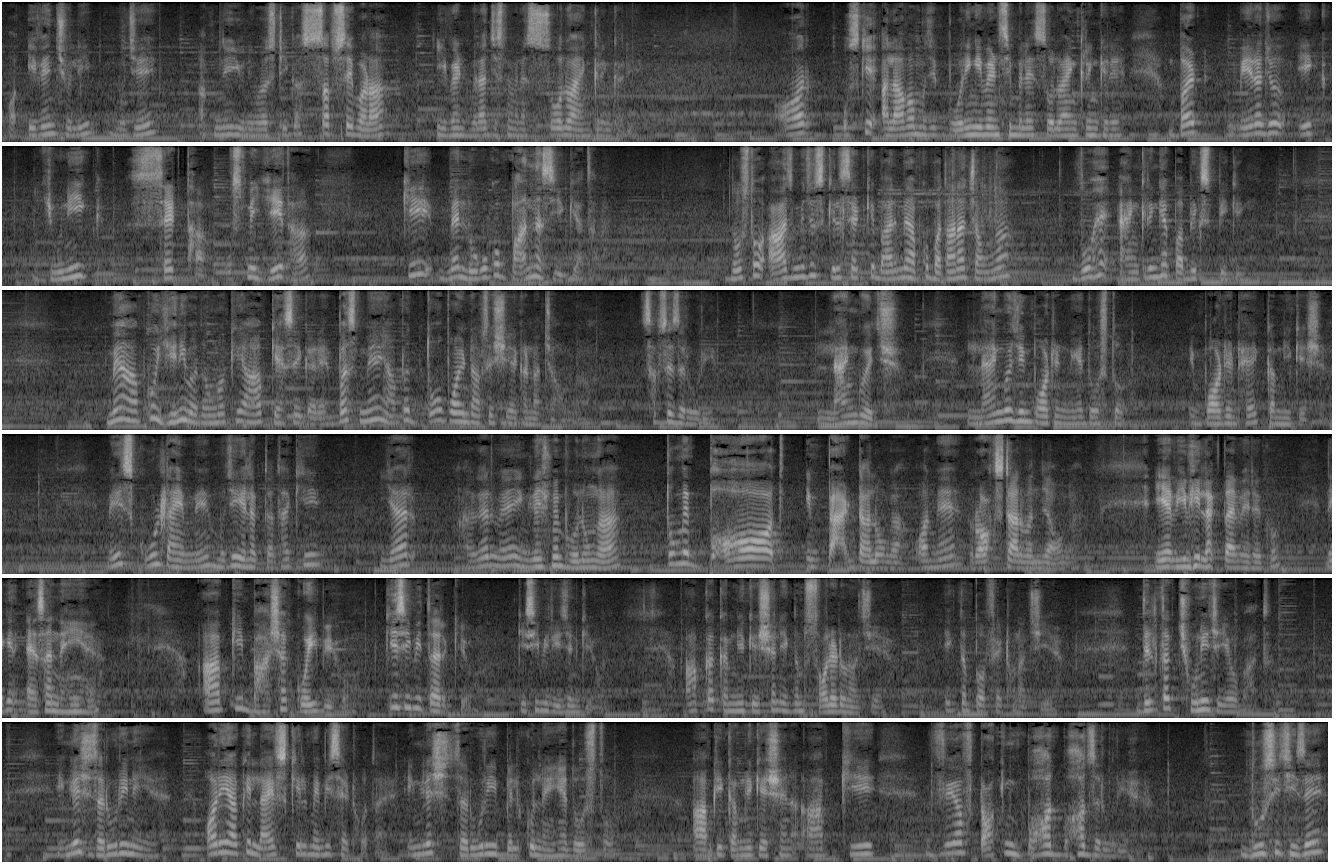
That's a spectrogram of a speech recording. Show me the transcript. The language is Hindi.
और इवेंचुअली मुझे अपने यूनिवर्सिटी का सबसे बड़ा इवेंट मिला, जिसमें मैंने सोलो एंकरिंग करी। और उसके अलावा मुझे बोरिंग इवेंट्स ही मिले सोलो एंकरिंग के लिए। बट मेरा जो एक यूनिक सेट था, उसमें ये था कि मैं लोगों को बांधना सीख गया था। दोस्तों, आज मैं जो स्किल सेट के बारे में आपको बताना चाहूँगा, वो है एंकरिंग या पब्लिक स्पीकिंग मैं आपको ये नहीं बताऊँगा कि आप कैसे करें, बस मैं यहाँ पर दो पॉइंट आपसे शेयर करना चाहूँगा। सबसे ज़रूरी लैंग्वेज लैंग्वेज इंपॉर्टेंट नहीं है दोस्तों इंपॉर्टेंट है कम्युनिकेशन मेरे स्कूल टाइम में मुझे ये लगता था कि, यार, अगर मैं इंग्लिश में बोलूँगा तो मैं बहुत इम्पैक्ट डालूँगा और मैं रॉक स्टार बन जाऊँगा। ये अभी भी लगता है मेरे को, लेकिन ऐसा नहीं है। आपकी भाषा कोई भी हो, किसी भी तरह की हो, किसी भी रीजन की हो, आपका कम्युनिकेशन एकदम सॉलिड होना चाहिए, एकदम परफेक्ट होना चाहिए। दिल तक छूनी चाहिए वो बात। इंग्लिश ज़रूरी नहीं है, और ये आपकी लाइफ स्किल में भी सेट होता है। इंग्लिश ज़रूरी बिल्कुल नहीं है, दोस्तों। आपकी कम्युनिकेशन आपकी वे ऑफ़ टॉकिंग बहुत बहुत ज़रूरी है। दूसरी चीज़ें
